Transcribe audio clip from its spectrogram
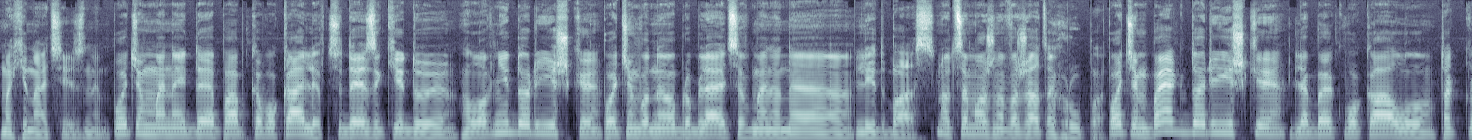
Махінації з ним. Потім в мене йде папка вокалів. Сюди я закидую головні доріжки. Потім вони обробляються в мене на лід бас. Ну це можна вважати група. Потім бек доріжки для бек вокалу, так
